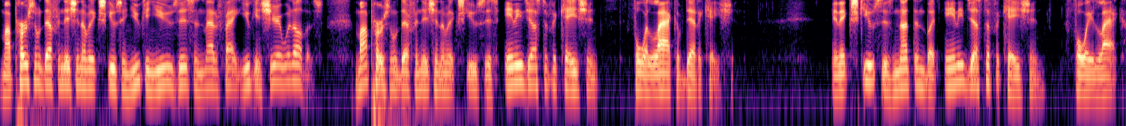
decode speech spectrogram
My personal definition of an excuse, and you can use this, and matter of fact, you can share with others. My personal definition of an excuse is any justification for a lack of dedication. An excuse is nothing but any justification for a lack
